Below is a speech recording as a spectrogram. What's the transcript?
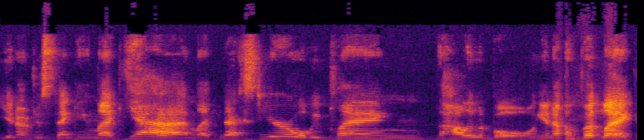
you know just thinking like yeah and like next year we'll be playing the hollywood bowl you know but like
